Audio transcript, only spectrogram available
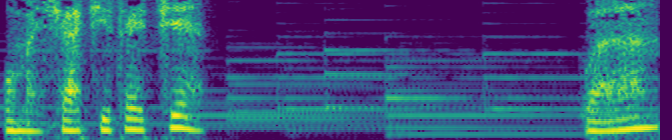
我们下期再见，晚安。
